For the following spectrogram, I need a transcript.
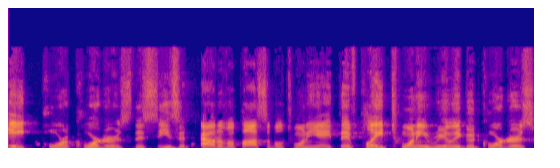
eight poor quarters this season out of a possible 28. They've played 20 really good quarters.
